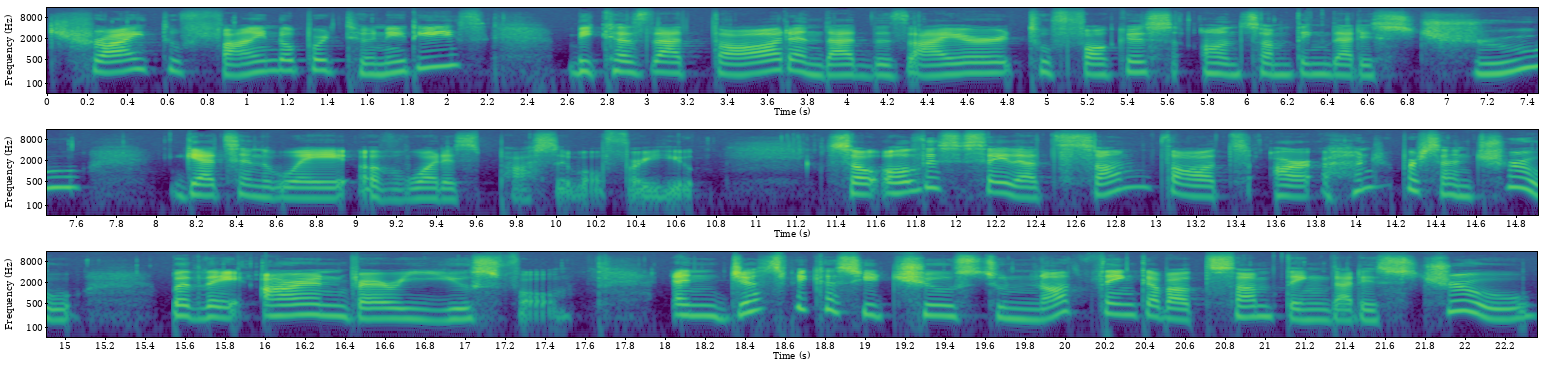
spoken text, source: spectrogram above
try to find opportunities because that thought and that desire to focus on something that is true gets in the way of what is possible for you. So, all this to say that some thoughts are 100% true, but they aren't very useful. And just because you choose to not think about something that is true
